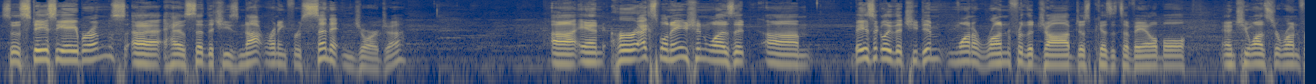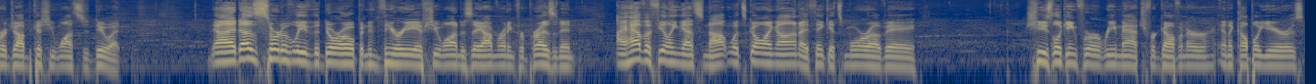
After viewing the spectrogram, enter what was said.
so Stacey Abrams uh, has said that she's not running for Senate in Georgia, uh, and her explanation was that um, basically that she didn't want to run for the job just because it's available, and she wants to run for a job because she wants to do it. Now it does sort of leave the door open in theory if she wanted to say I'm running for president. I have a feeling that's not what's going on. I think it's more of a she's looking for a rematch for governor in a couple years.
